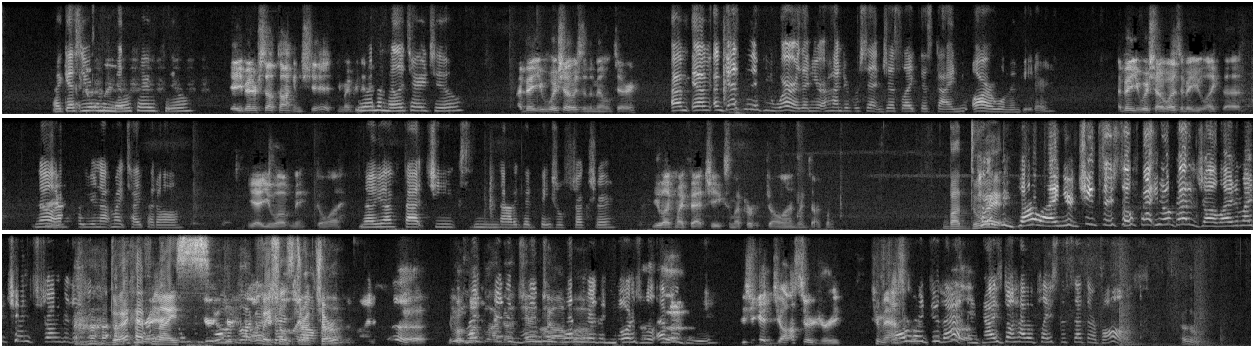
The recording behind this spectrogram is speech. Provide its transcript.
I guess you were in the military too. Yeah, you better stop talking shit. You might be. You were in the military too. I bet you wish I was in the military. I'm, I'm I'm guessing if you were, then you're 100% just like this guy, and you are a woman beater. I bet you wish I was. I bet you like that. No, you- actually, you're not my type at all. Yeah, you love me. Don't lie. No, you have fat cheeks, and not a good facial structure. You like my fat cheeks and my perfect jawline. What are you talking about? But do I Perfect jawline. Your cheeks are so fat, you don't got a jawline, and my chin's stronger than yours. do I have nice You look like facial structure? chopper. Ugh. Give a My look like chin is way more manlier than yours will ever be. You should get jaw surgery. Too Why would I masculine. do that? And guys don't have a place to set their balls. Ooh.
